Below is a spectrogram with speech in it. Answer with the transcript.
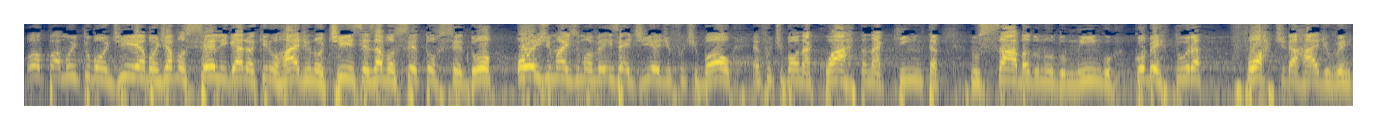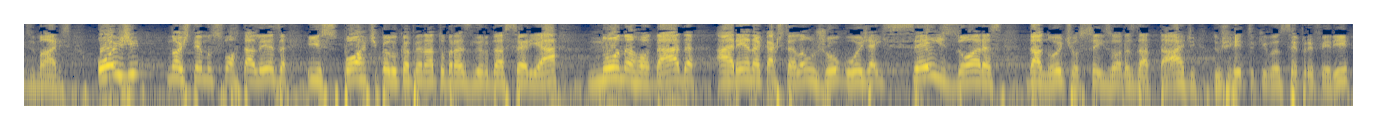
Opa, muito bom dia. Bom dia a você ligado aqui no Rádio Notícias, a você torcedor. Hoje mais uma vez é dia de futebol. É futebol na quarta, na quinta, no sábado, no domingo. Cobertura forte da Rádio Verdes Mares. Hoje nós temos Fortaleza e Esporte pelo Campeonato Brasileiro da Série A, nona rodada, Arena Castelão, jogo hoje às 6 horas da noite ou 6 horas da tarde, do jeito que você preferir.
